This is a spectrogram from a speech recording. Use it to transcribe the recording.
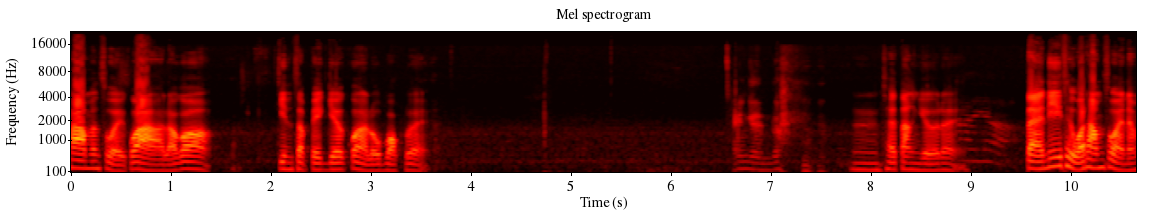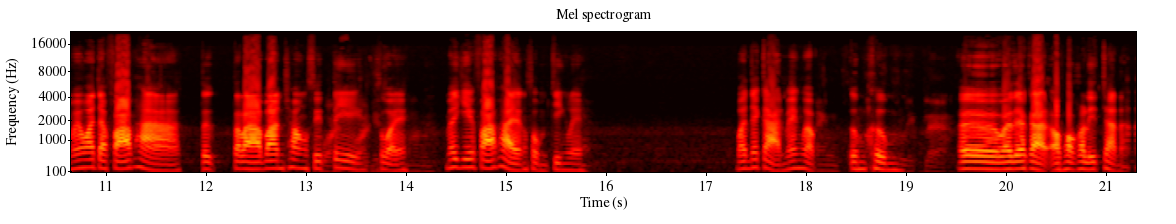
ภาพมันสวยกว่า แล้วก็กินสเปคเยอะกว่าโรบอกด้วย ใช้เงินด้วย อืม ใช้ตังค์เยอะด้วยใช่อะแต่นี่ถือว่าทำสวยนะ ไม่ว่าจะฟ้าผ่าตึกตราบ้านช่องซิตี้ที่สวยมากเลยเมื่อกี้ฟ้าผ่าอย่างสมจริงเลย บรรยากาศแม่งแบบแม่งอึมครึมลิปเลยอะเออบรรยากาศอพอลคลิสจัดอะ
